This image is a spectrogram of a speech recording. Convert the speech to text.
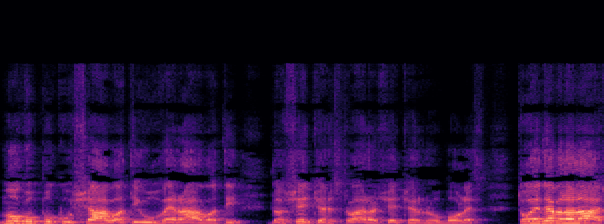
mogu pokušavati uveravati da šećer stvara šećernu bolest. To je debela laž.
